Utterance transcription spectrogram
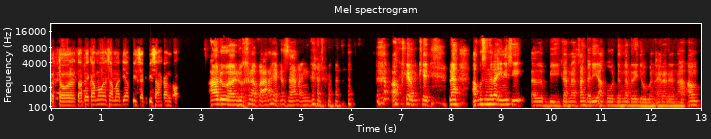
Betul, tapi kamu sama dia bisa dipisahkan kok. Aduh, aduh, kenapa arah ya ke sana? Enggak. Oke oke. Nah aku sebenarnya ini sih eh, lebih karena kan tadi aku dengar dari jawaban Aira dan Naam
